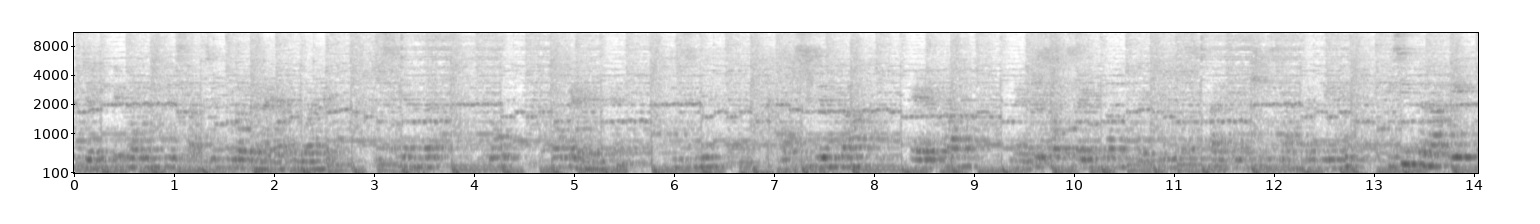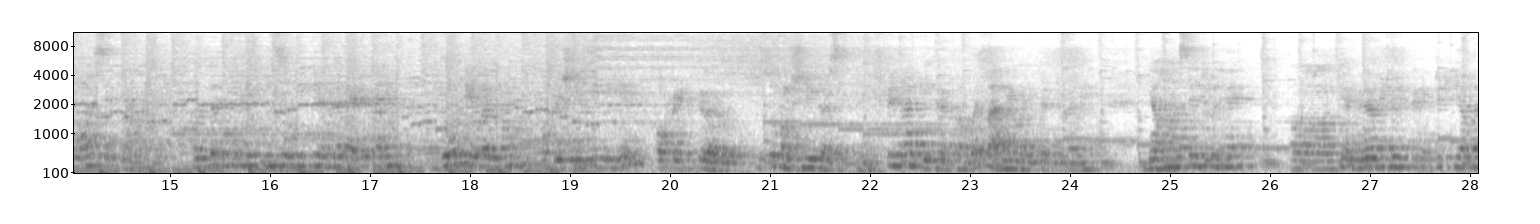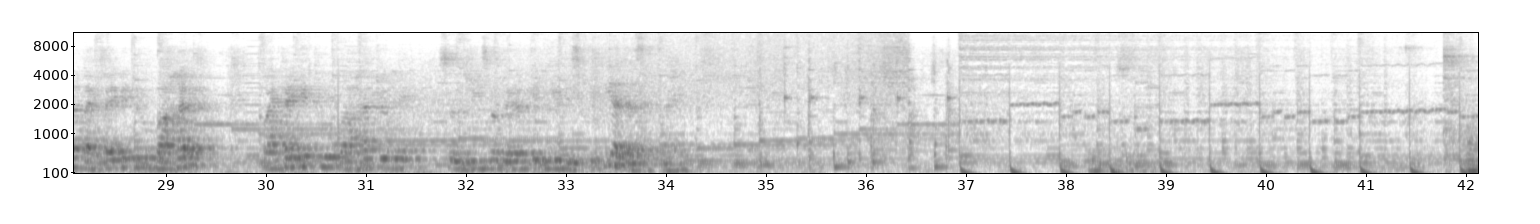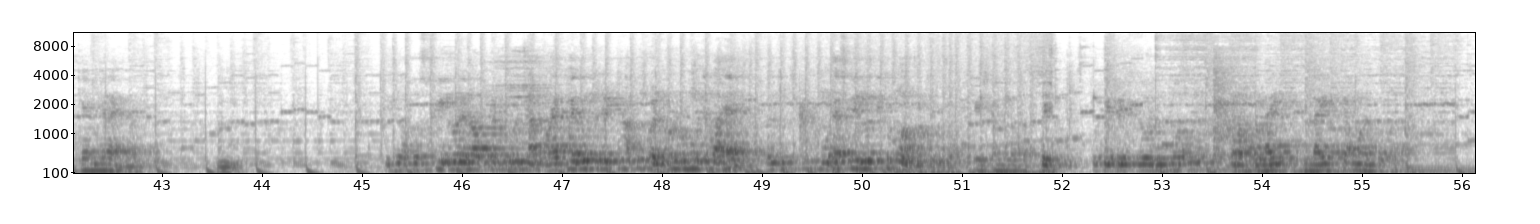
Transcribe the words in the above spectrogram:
जड़ी के के हिसाब से पूरा बनाया हुआ है। इसके अंदर दो दो कैंडल हैं, जिसमें ऑक्सीजन का एयर का नाइट्रस ऑक्साइड का बैक्टीरिया का सारे कलेक्शन यहाँ पर हैं। इसी तरह एक और सेक्टर है। मतलब मैंने इस ओटी के अंदर एट ए टाइम दो टेबल हम ऑपरेशन के लिए ऑपरेट उसको फंक्शनिंग कर सकते हैं। फ़िलहाल एक रखा हुआ है, बाद में वाइट करने वाले हैं। यहाँ से जो है कैमरा भी जो है कनेक्टेड किया हुआ है वाईफाई के थ्रू बाहर वाईफाई के थ्रू बाहर जो है सर्जरीज वगैरह के लिए डिस्प्ले किया जा सकता है। कॅमेरा आहे माझा तिथे आपण स्क्रीनवर याला ऑपरेट करून वायफाय जो कनेक्ट आपण कंट्रोल रूममध्ये बाहेर आणि मोठ्या स्क्रीनवर तिथून ऑपरेट करू स्टेशनला तो पेशंट जवळ जाऊन तो आपण त्याला आपण लाईट लाईट लाईटचा महत्व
